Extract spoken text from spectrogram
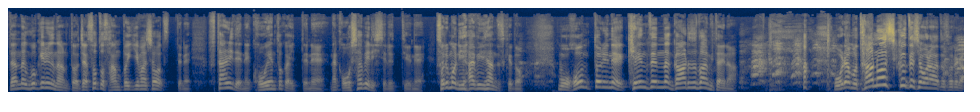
だんだん動けるようになるとじゃあ外散歩行きましょうっつってね2人でね公園とか行ってねなんかおしゃべりしてるっていうねそれもリハビリなんですけどもう本当にね健全なガールズバーみたいな 俺はもう楽しくてしょうがなかったそれが。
